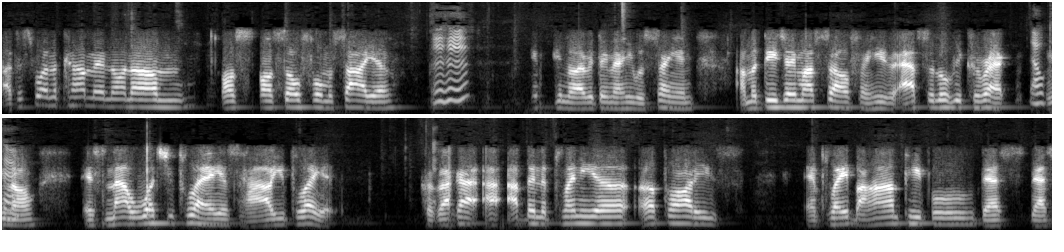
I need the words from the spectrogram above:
I just wanted to comment on um on on Soulful Messiah. Mm-hmm. You know everything that he was saying. I'm a DJ myself, and he's absolutely correct. Okay. You know, it's not what you play; it's how you play it. Cause I got I, I've been to plenty of, of parties and played behind people that's that's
